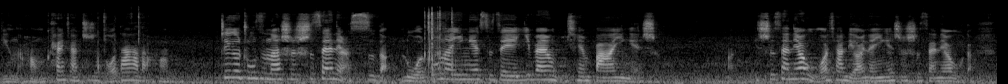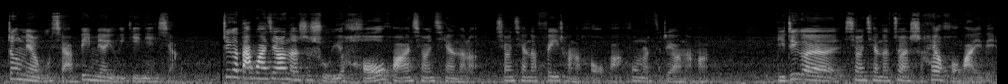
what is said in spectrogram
订的哈，我们看一下这是多大的哈。这个珠子呢是十三点四的裸珠呢，应该是在一万五千八，应该是啊，十三点五往下聊一点，应该是十三点五的，正面无瑕，背面有一点点瑕。这个大挂件呢是属于豪华镶嵌的了，镶嵌的非常的豪华，后面是这样的哈，比这个镶嵌的钻石还要豪华一点。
